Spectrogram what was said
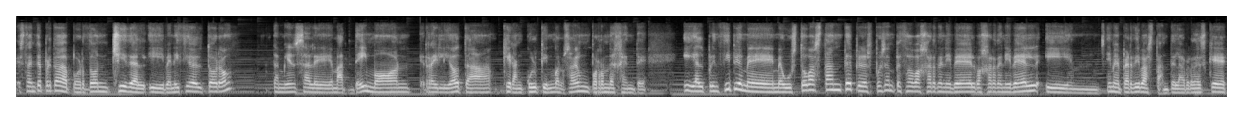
Está interpretada por Don Cheadle y Benicio del Toro. También sale Matt Damon, Ray Liotta, Kieran Culkin, bueno, sale un porrón de gente. Y al principio me, me gustó bastante, pero después empezó a bajar de nivel, bajar de nivel y, y me perdí bastante. La verdad es que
